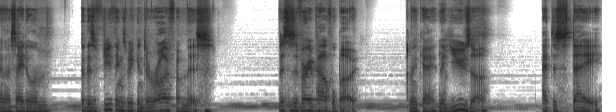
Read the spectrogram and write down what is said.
And I say to him that there's a few things we can derive from this. This is a very powerful bow. Okay. The user had to stay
